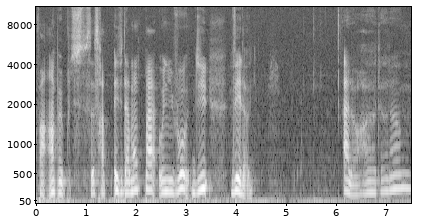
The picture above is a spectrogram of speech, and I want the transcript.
enfin un peu plus. Ce sera évidemment pas au niveau du Vlog. Alors, euh,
